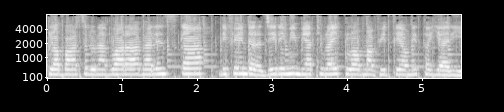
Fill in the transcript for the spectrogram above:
क्लब बार्सिलोनाद्वारा भ्यालेन्सका डिफेन्डर जेरेमी म्याथ्यूलाई क्लबमा भित्र्याउने तयारी।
